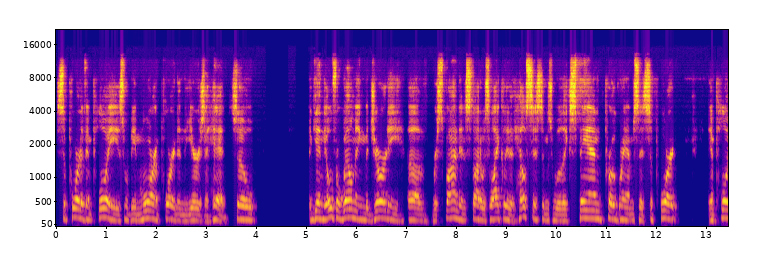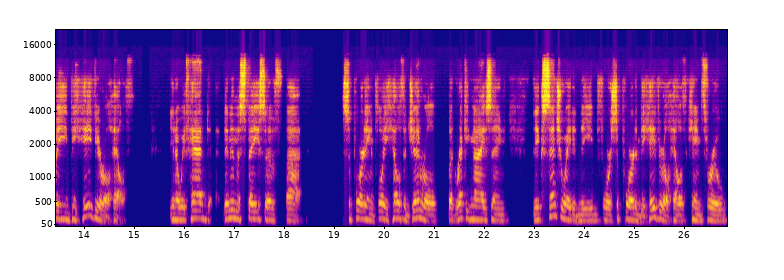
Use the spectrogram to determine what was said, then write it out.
support of employees will be more important in the years ahead. So again, the overwhelming majority of respondents thought it was likely that health systems will expand programs that support employee behavioral health. You know, we've had been in the space of uh, supporting employee health in general, but recognizing the accentuated need for support and behavioral health came through.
